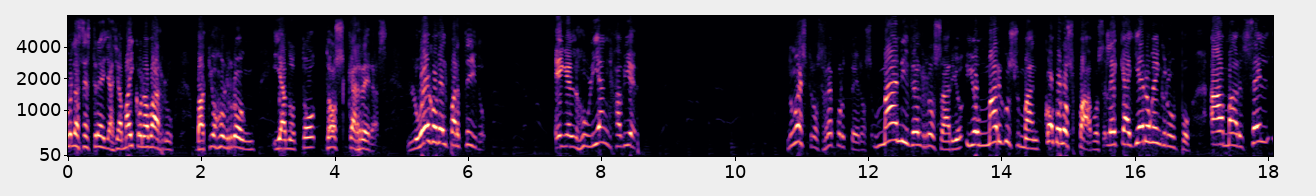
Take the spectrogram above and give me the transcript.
por las estrellas. Jamaico Navarro batió jonrón y anotó dos carreras. Luego del partido, en el Julián Javier, nuestros reporteros Manny del Rosario y Omar Guzmán, como los pavos, le cayeron en grupo a Marcel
